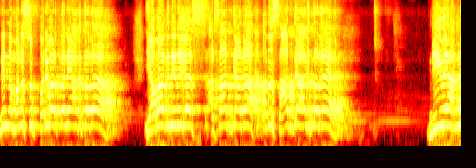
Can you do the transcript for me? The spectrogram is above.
ನಿನ್ನ ಮನಸ್ಸು ಪರಿವರ್ತನೆ ಆಗ್ತದ. ಯಾವಾಗ ನಿನಗ ಅಸಾಧ್ಯ ಅದ? ಅದು ಸಾಧ್ಯ ಆಗ್ತದೆ. ನೀವೇ ಅನ್ನ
